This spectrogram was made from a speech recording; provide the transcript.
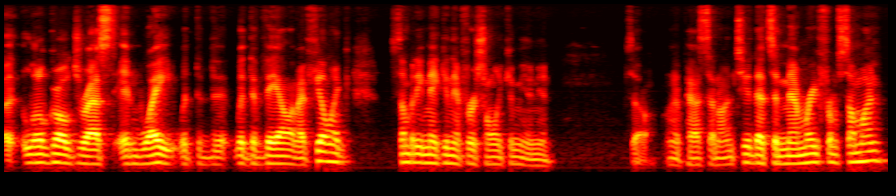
A little girl dressed in white with the with the veil, and I feel like somebody making their first Holy Communion. So I'm to pass that on to you. That's a memory from someone.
